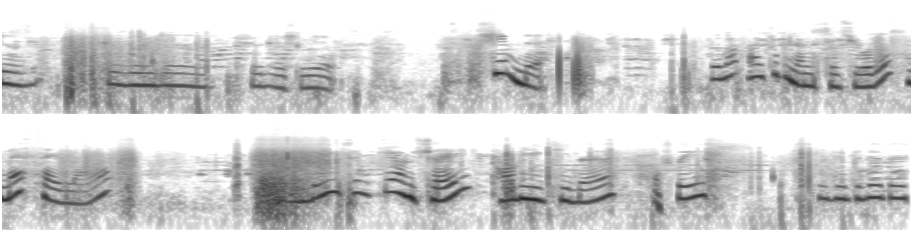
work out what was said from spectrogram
Zincir şu dişliye bas. Şimdi Buradan arka planı seçiyoruz. Mesela benim seçeceğim şey tabii ki de Space GP'de de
